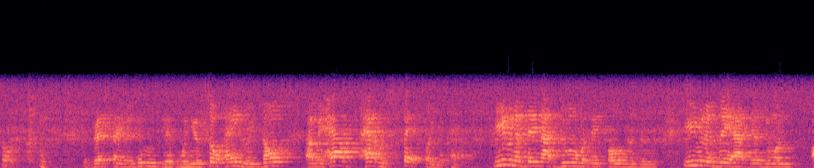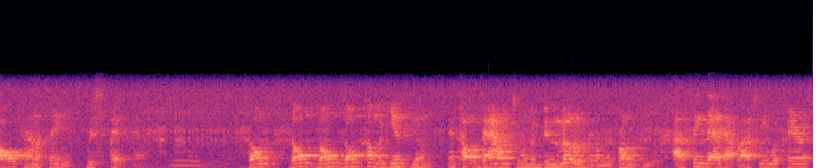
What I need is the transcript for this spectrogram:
So the best thing to do is when you're so angry, don't, I mean, have, have respect for your parents. Even if they're not doing what they're supposed to do, even if they're out there doing all kind of things, respect them. Mm. Don't don't don't don't come against them and talk down to them and belittle them in front of people. I've seen that happen. I've seen what parents,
